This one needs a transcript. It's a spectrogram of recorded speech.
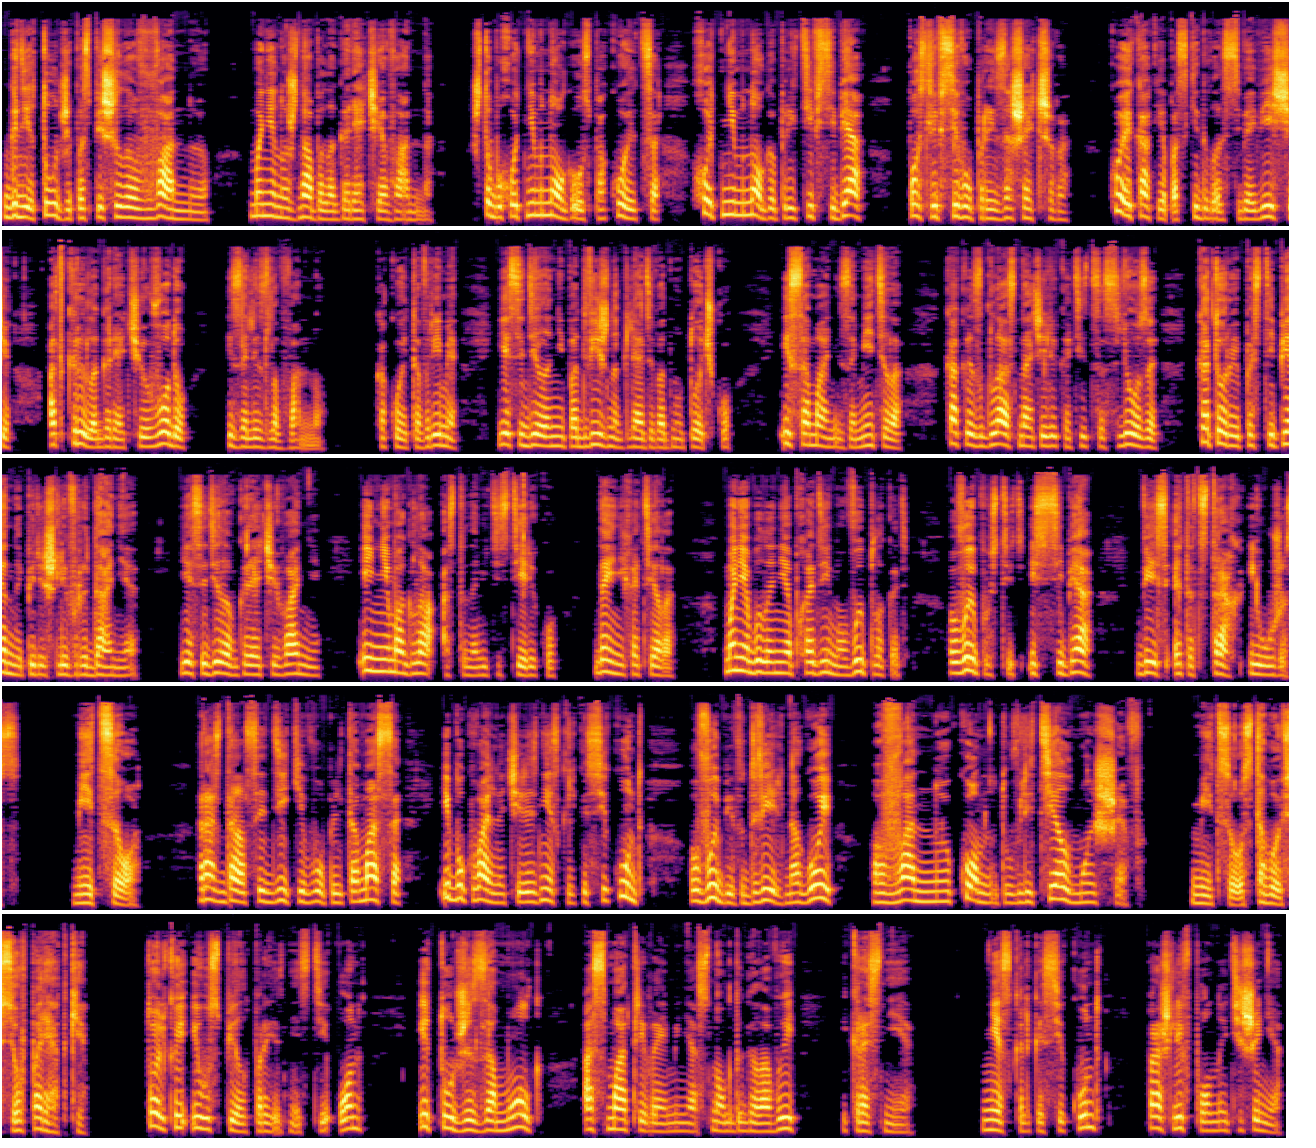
где тут же поспешила в ванную. Мне нужна была горячая ванна, чтобы хоть немного успокоиться, хоть немного прийти в себя после всего произошедшего. Кое-как я поскидывала с себя вещи, открыла горячую воду и залезла в ванну. Какое-то время я сидела неподвижно, глядя в одну точку – и сама не заметила, как из глаз начали катиться слезы, которые постепенно перешли в рыдание. Я сидела в горячей ванне и не могла остановить истерику, да и не хотела. Мне было необходимо выплакать, выпустить из себя весь этот страх и ужас. «Митсо!» Раздался дикий вопль Томаса, и буквально через несколько секунд, выбив дверь ногой, в ванную комнату влетел мой шеф. «Митсо, с тобой все в порядке?» Только и успел произнести он, и тут же замолк, осматривая меня с ног до головы и краснея. Несколько секунд прошли в полной тишине.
